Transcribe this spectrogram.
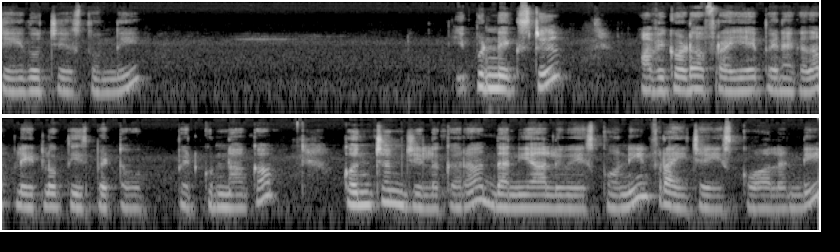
చేదు వచ్చేస్తుంది. ఇప్పుడు నెక్స్ట్ అవి కూడా ఫ్రై అయిపోయినాయి కదా ప్లేట్లోకి తీసి పెట్ట పెట్టుకున్నాక కొంచెం జీలకర్ర ధనియాలు వేసుకొని ఫ్రై చేసుకోవాలండి.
